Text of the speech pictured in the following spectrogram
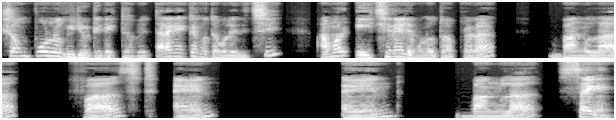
সম্পূর্ণ ভিডিওটি দেখতে হবে। তার আগে একটা কথা বলে দিচ্ছি, আমার এই চ্যানেলে মূলত আপনারা Bangla first and and Bangla second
